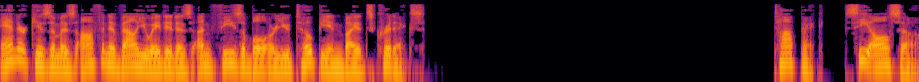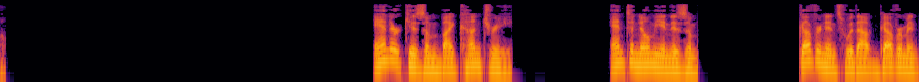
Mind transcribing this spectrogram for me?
Anarchism is often evaluated as unfeasible or utopian by its critics. See also Anarchism by country. Antinomianism. Governance without government.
